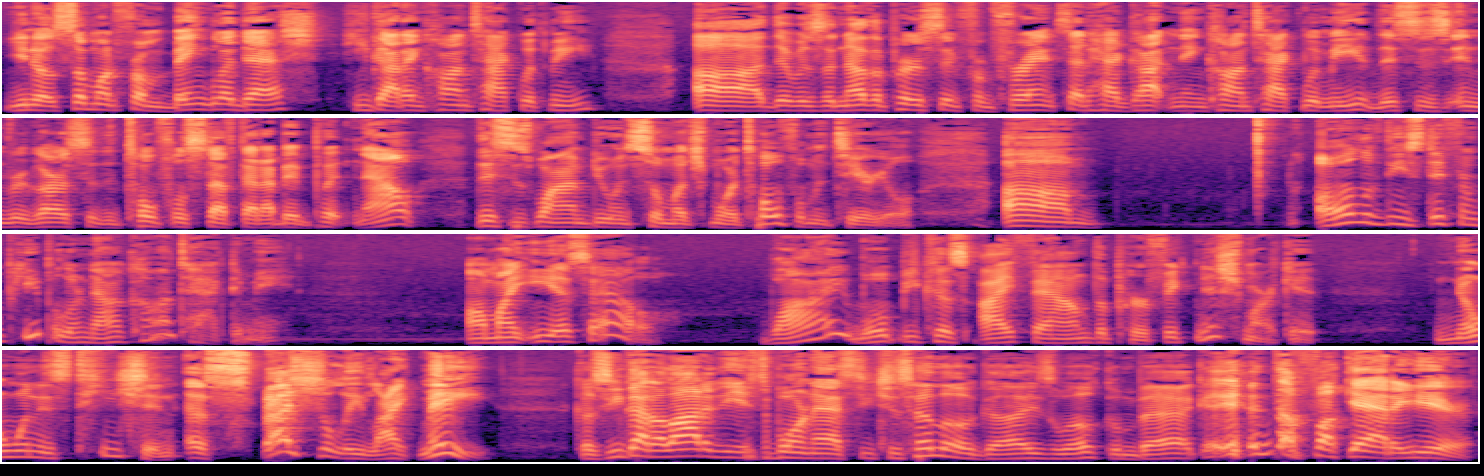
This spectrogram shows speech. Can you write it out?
you know, someone from Bangladesh, he got in contact with me. Uh, there was another person from France that had gotten in contact with me. This is in regards to the TOEFL stuff that I've been putting out. This is why I'm doing so much more TOEFL material. Um, all of these different people are now contacting me on my ESL. Why? Well, because I found the perfect niche market. No one is teaching, especially like me. Because you got a lot of these born ass teachers. Hello, guys. Welcome back. Get the fuck out of here.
